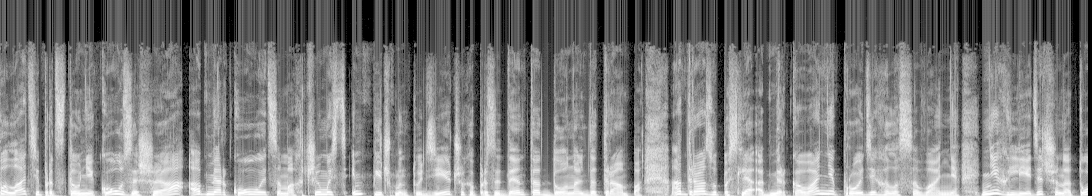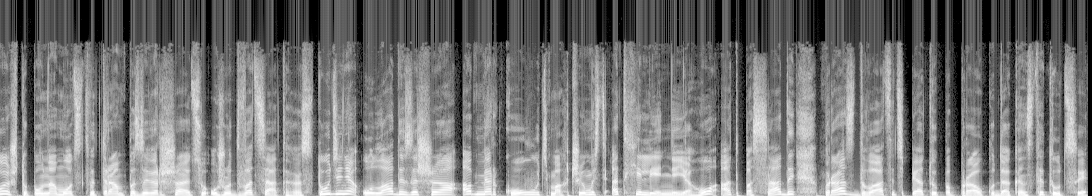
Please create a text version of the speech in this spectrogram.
палаце прадстаўнікоў ЗША абмяркоўваецца магчымасць імпічменту дзеючага прэзідэнта дональда трампа. Адразу пасля абмеркавання пройдзе галасавання нягледзячы на тое што паўнамоцтвы трампа завяршаюцца ўжо 20 студзеня улады ЗША абмяркоўваюць магчымасць адхілення яго ад пасады праз 25 папраўку да канстытуцыі.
